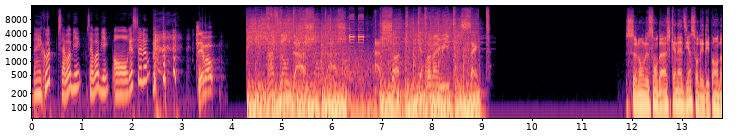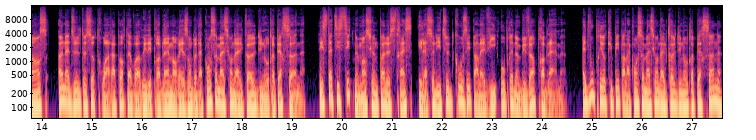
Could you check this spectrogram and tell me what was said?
ben écoute, ça va bien, ça va bien. On reste là. C'est bon. Rave dans le dash. À choc 88 7. Selon le sondage canadien sur les dépendances, un adulte sur trois rapporte avoir eu des problèmes en raison de la consommation d'alcool d'une autre personne. Les statistiques ne mentionnent pas le stress et la solitude causée par la vie auprès d'un buveur problème. Êtes-vous préoccupé par la consommation d'alcool d'une autre personne?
